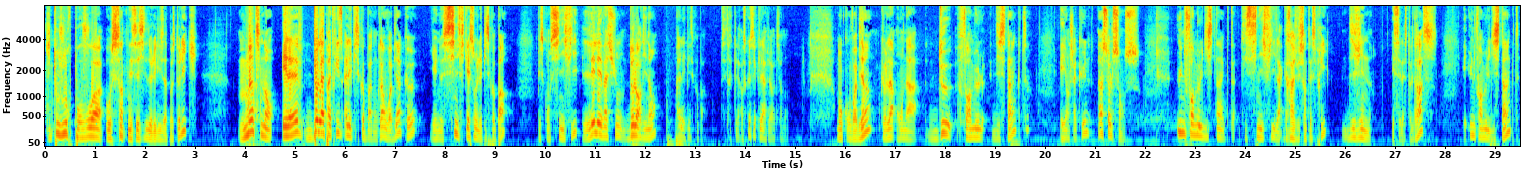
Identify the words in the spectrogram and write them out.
qui toujours pourvoit aux saintes nécessités de l'Église apostolique, maintenant élève de la patrise à l'épiscopat. Donc là, on voit bien qu'il y a une signification de l'épiscopat, puisqu'on signifie l'élévation de l'ordinant à l'épiscopat. C'est très clair. Est-ce que c'est clair, Pierre Donc on voit bien que là, on a deux formules distinctes, ayant chacune un seul sens. Une formule distincte qui signifie la grâce du Saint-Esprit, divine et céleste grâce, et une formule distincte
